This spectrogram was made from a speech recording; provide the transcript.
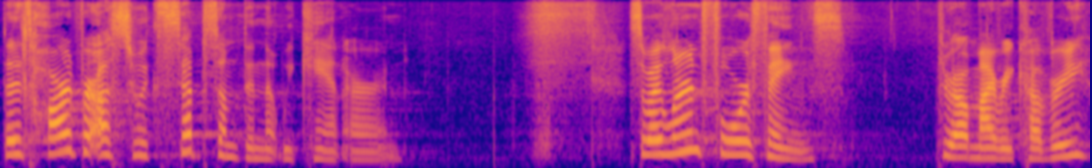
that it's hard for us to accept something that we can't earn. So I learned four things throughout my recovery.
